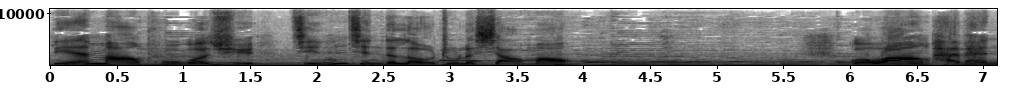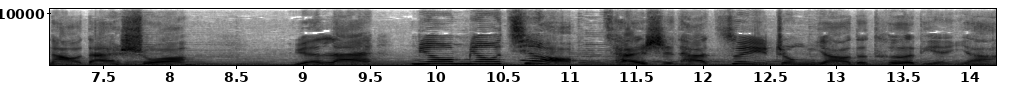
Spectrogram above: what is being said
连忙扑过去，紧紧地搂住了小猫。国王拍拍脑袋说：“原来喵喵叫才是它最重要的特点呀！”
